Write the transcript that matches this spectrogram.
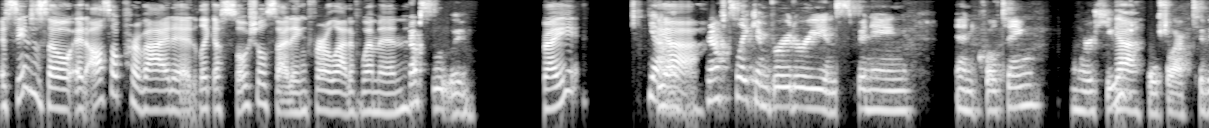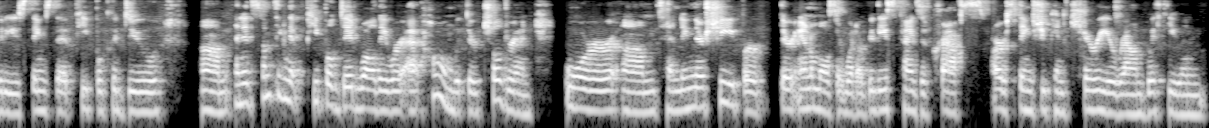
it seems as though it also provided like a social setting for a lot of women. Absolutely. Right? Yeah, yeah. crafts like embroidery and spinning and quilting were huge yeah. social activities things that people could do um, and it's something that people did while they were at home with their children or um, tending their sheep or their animals or whatever. These kinds of crafts are things you can carry around with you. And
